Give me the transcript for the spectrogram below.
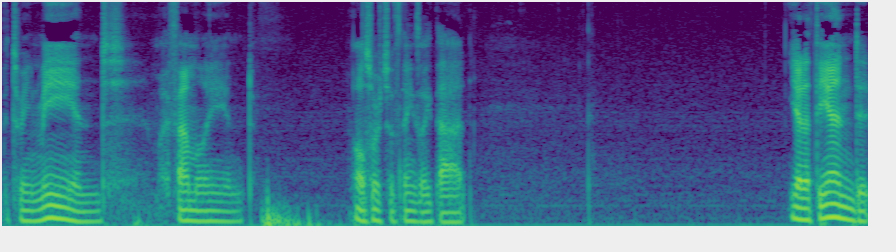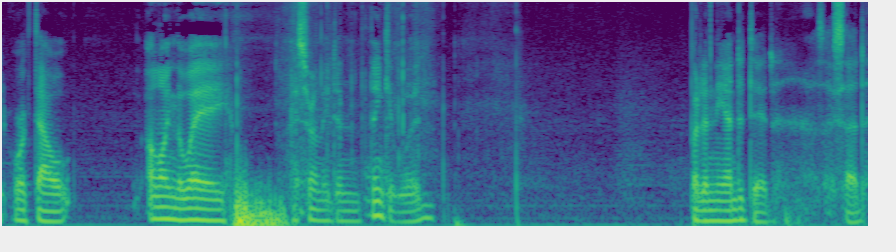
between me and my family and all sorts of things like that. Yet at the end, it worked out along the way. I certainly didn't think it would. But in the end, it did, as I said.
